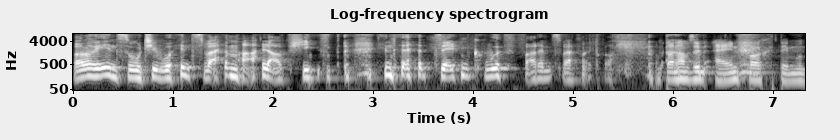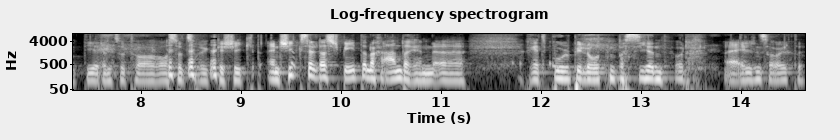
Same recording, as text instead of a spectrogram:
war doch eh in Sochi, wo ihn zweimal abschießt. In derselben Kurve fahrt ihm zweimal drauf. Und dann haben sie ihn einfach demontiert und zu Toro Rosso zurückgeschickt. Ein Schicksal, das später noch anderen äh, Red Bull-Piloten passieren oder eilen sollte.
